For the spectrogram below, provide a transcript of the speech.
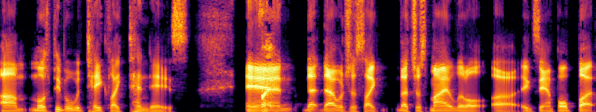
Um, most people would take like ten days, and right. that that was just like that's just my little uh, example. But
